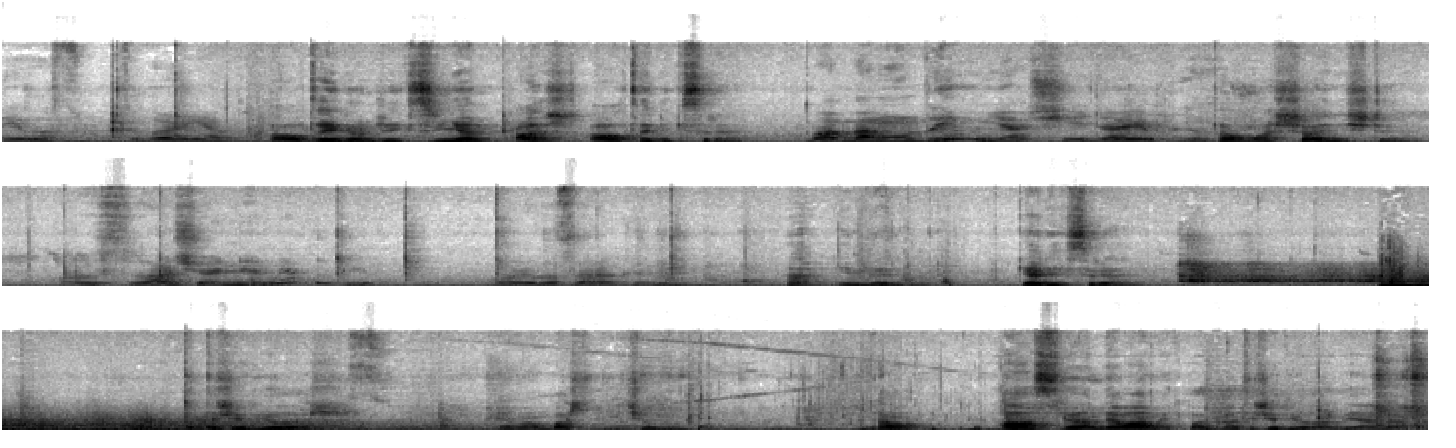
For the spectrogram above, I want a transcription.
Bir basıp ben yap. 6 ayın önce iksirin yan... 6 ayın iksiri. Bak ben oradayım ya şeyler yapıyorum. Tamam aşağı in işte. Nasıl aşağı inemiyor muyum? Oraya basarak hemen. Heh indi. Gel iksire. Ateş ediyorlar. Hemen başla iç onu. Tamam. Al silahın devam et. Bak ateş ediyorlar bir yerlerden.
